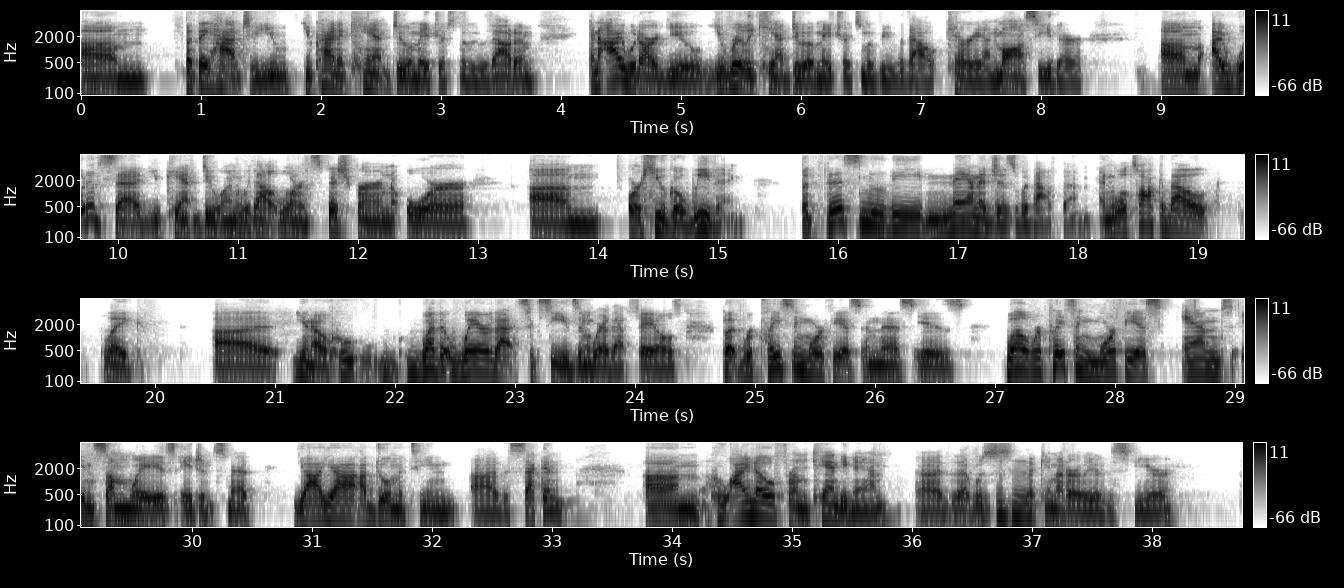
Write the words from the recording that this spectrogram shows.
Um, but they had to. You you kind of can't do a Matrix movie without him. And I would argue you really can't do a Matrix movie without Carrie Ann Moss either. Um, I would have said you can't do one without Laurence Fishburne or um, or Hugo Weaving, but this movie manages without them. And we'll talk about like uh, you know who whether where that succeeds and where that fails. But replacing Morpheus in this is well, replacing Morpheus and in some ways Agent Smith, Yahya Abdul Mateen uh, the second, um, who I know from Candyman, uh, that was Mhm. that came out earlier this year.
